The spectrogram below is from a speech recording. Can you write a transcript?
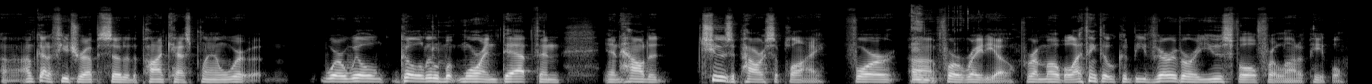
Uh, I've got a future episode of the podcast plan where where we'll go a little bit more in depth and and how to choose a power supply for uh, for a radio for a mobile. I think that could be very very useful for a lot of people.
